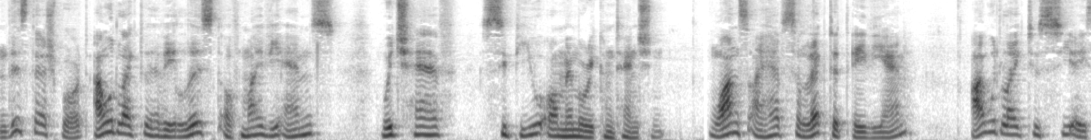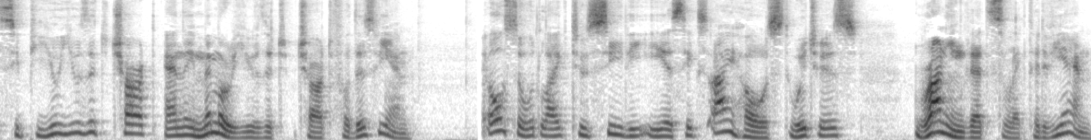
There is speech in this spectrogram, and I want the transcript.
In this dashboard, I would like to have a list of my VMs which have CPU or memory contention. Once I have selected a VM, I would like to see a CPU usage chart and a memory usage chart for this VM. I also would like to see the ESXi host, which is running that selected VM.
